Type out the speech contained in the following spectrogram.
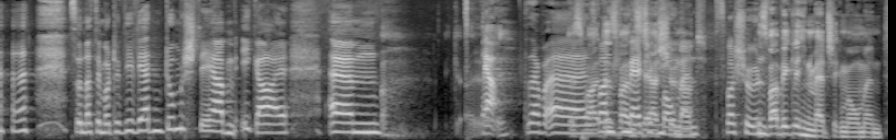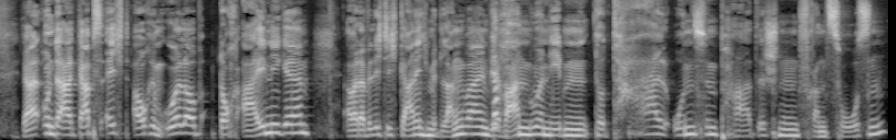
so nach dem Motto, wir werden dumm sterben, egal. Ähm, ja, das war, äh, das war, ein sehr Magic schöner- Moment. Das war schön. Das war wirklich ein Magic Moment. Ja, und da gab's echt auch im Urlaub doch einige, aber da will ich dich gar nicht mit langweilen. Wir waren nur neben total unsympathischen Franzosen.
